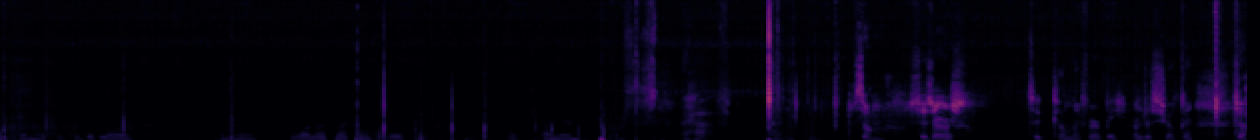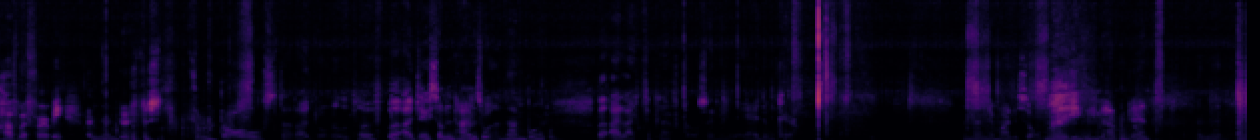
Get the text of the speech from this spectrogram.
And then my cookie book love. And then one of my phone covers. Which, and then I have um, some scissors to kill my Furby. I'm just joking. So I have my Furby, and then there's just some dolls that I don't really play with, but I do sometimes when I'm bored. But I like to play with dolls anyway. I don't care. And then you might as well bring that again, and then.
